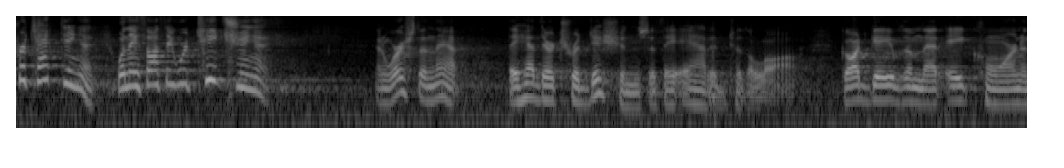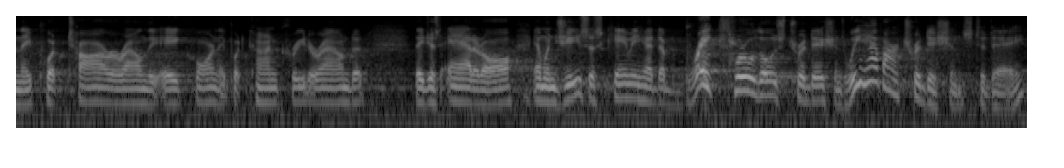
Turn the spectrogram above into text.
protecting it, when they thought they were teaching it. And worse than that, they had their traditions that they added to the law. God gave them that acorn, and they put tar around the acorn, they put concrete around it. They just add it all. And when Jesus came, he had to break through those traditions. We have our traditions today.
